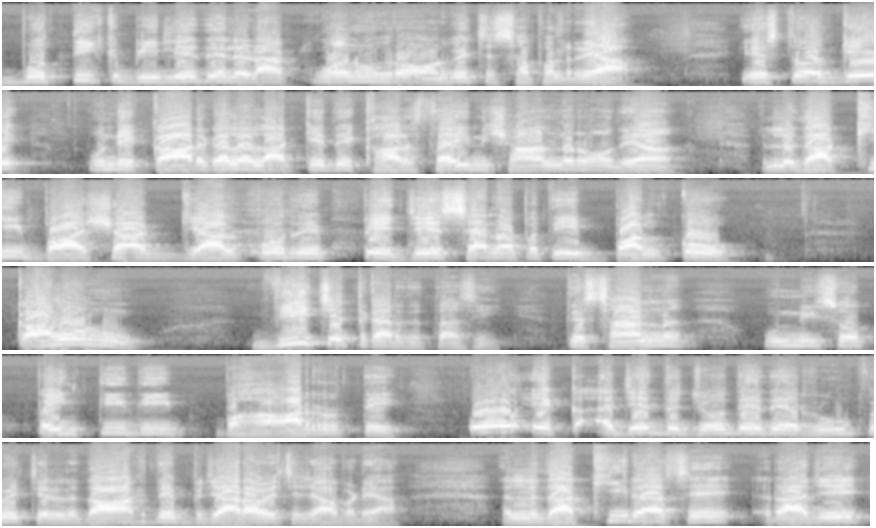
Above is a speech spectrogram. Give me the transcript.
ਬੋਤੀ ਕਬੀਲੇ ਦੇ ਲੜਾਕੂਆਂ ਨੂੰ ਹਰਾਉਣ ਵਿੱਚ ਸਫਲ ਰਿਹਾ। ਇਸ ਤੋਂ ਅੱਗੇ ਉਹਨੇ ਕਾਰਗਲ ਇਲਾਕੇ ਤੇ ਖਾਲਸਾਈ ਨਿਸ਼ਾਨ ਲਹਿਰਾਉਂਦਿਆਂ ਲਦਾਖੀ ਬਾਦਸ਼ਾਹ ਗਿਆਲਪੁਰ ਦੇ ਭੇਜੇ ਸੈਨਾਪਤੀ ਬਾਂਕੋ ਕਾਹਲੋ ਨੂੰ ਵੀ ਚਿੱਤ ਕਰ ਦਿੱਤਾ ਸੀ ਤੇ ਸਨ 1935 ਦੀ ਬਹਾਰ ਰੁੱਤੇ ਉਹ ਇੱਕ ਅਜਿੱਦ ਯੋਧੇ ਦੇ ਰੂਪ ਵਿੱਚ ਲਦਾਖ ਦੇ ਬਾਜ਼ਾਰਾਂ ਵਿੱਚ ਜਾ ਵੜਿਆ। ਲਦਾਖੀ ਰਾਸੇ ਰਾਜੇ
